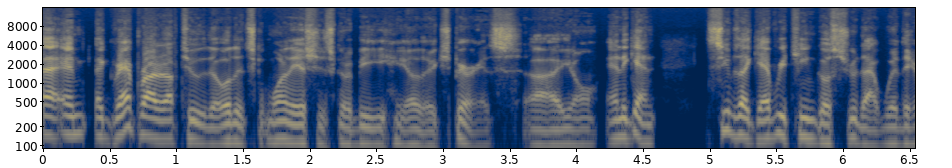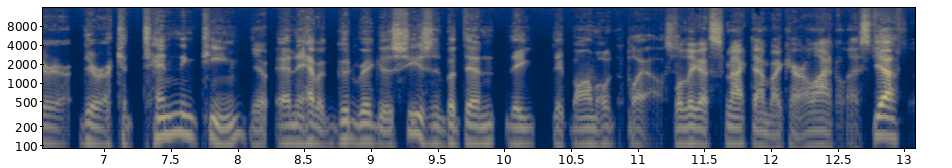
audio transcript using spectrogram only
uh, and uh, Grant brought it up too, though. That's one of the issues going to be, you know, their experience. Uh, you know, and again, it seems like every team goes through that where they're they're a contending team, Yep. and they have a good regular season, but then they they bomb out in the playoffs. Well, they got smacked down by Carolina last Yeah. year. so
